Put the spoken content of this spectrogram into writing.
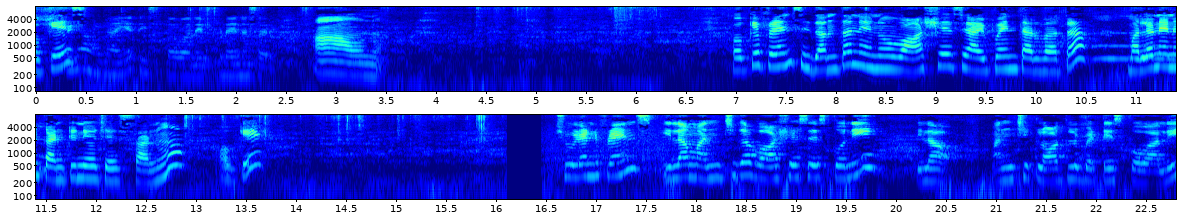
ఓకే. తీసుకోవాలి ఎప్పుడైనా సరే. అవును. ఓకే ఫ్రెండ్స్ ఇదంతా నేను వాష్ చేసి అయిపోయిన తర్వాత మళ్ళీ నేను కంటిన్యూ చేస్తాను. ఓకే? చూడండి ఫ్రెండ్స్ ఇలా మంచిగా వాష్ చేసేసుకొని ఇలా మంచి క్లాత్లో పెట్టేసుకోవాలి.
